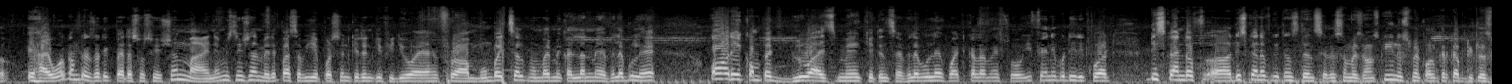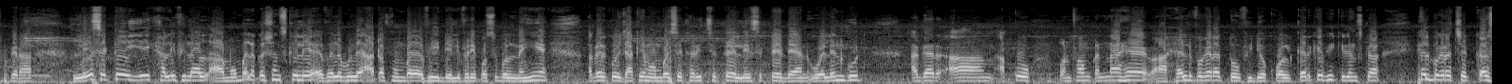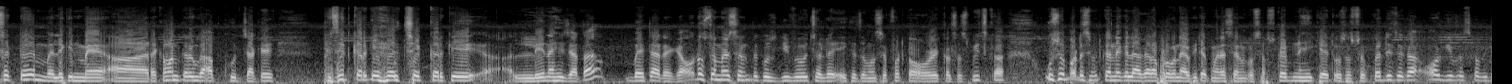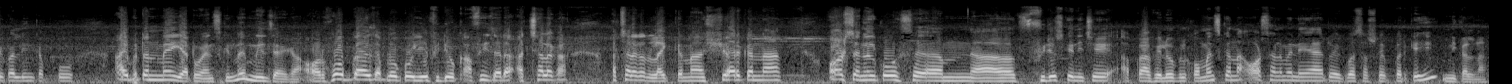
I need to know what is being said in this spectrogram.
A hi welcome to exotic pet association my name is Nishan मेरे पास अभी ये person kitten की video आया है फ्रॉम मुंबई सेल्फ मुंबई में कल्याण में अवेलेबल है और एक कॉम्पैक्ट ब्लू आइज़ में किटन्स अवेलेबल है व्हाइट कलर में. So if anybody required this kind of this kind of kittens then cell समझ स्क्रीन उसमें कॉल करके आप डिटेल्स वगैरह ले सकते हैं। ये खाली फ़िलहाल मुंबई लोकेशन के लिए अवेलेबल है। आउट ऑफ़ मुंबई अभी डिलीवरी पॉसिबल नहीं है। अगर कोई जाके मुंबई से खरीद सकते हैं, ले सकते हैं दैन वेल एंड गुड अगर आपको कंफर्म करना है हेल्प वगैरह तो वीडियो कॉल करके भी किरेंस का हेल्प वगैरह चेक कर सकते हैं लेकिन मैं रिकमेंड करूँगा आप खुद जाके विज़िट करके हेल्थ चेक करके लेना ही ज़्यादा बेटर रहेगा। और दोस्तों, मेरे चैनल पे कुछ गिव चल रहा है, एक जमा सेफर्ट का और एक कल्सर स्पीच का। उसमें पार्टिसिपेट करने के लिए अगर आप लोगों ने अभी तक मेरे चैनल को सब्सक्राइब नहीं किया तो सब्सक्राइब कर दीजिएगा और गिव का वीडियो का लिंक आपको आई बटन में या तो एंड स्क्रीन में मिल जाएगा। और होप गाइस आप लोगों को ये वीडियो काफ़ी ज़्यादा अच्छा लगा। अच्छा लगा तो लाइक करना शेयर करना। और चैनल को वीडियोस के नीचे आपका अवेलेबल कमेंट्स करना और चैनल में नया है तो एक बार सब्सक्राइब करके ही निकलना।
